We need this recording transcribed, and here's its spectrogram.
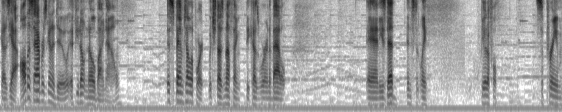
Because, yeah, all this Abra's gonna do, if you don't know by now, is spam teleport, which does nothing, because we're in a battle. And he's dead instantly. Beautiful. Supreme.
